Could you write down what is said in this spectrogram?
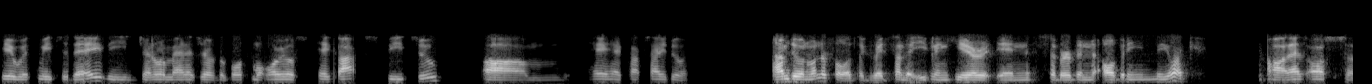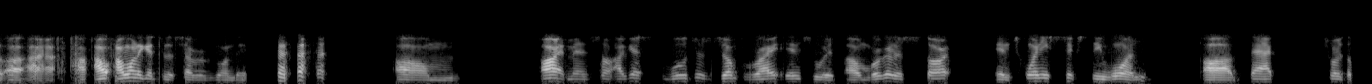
here with me today, the general manager of the Baltimore Orioles, Haycox B2. Um, hey, Haycox, how you doing? I'm doing wonderful. It's a great Sunday evening here in suburban Albany, New York. Oh, that's awesome. Uh, I I, I, I want to get to the suburbs one day. um, all right, man. So I guess we'll just jump right into it. Um, we're gonna start in 2061, uh, back towards the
